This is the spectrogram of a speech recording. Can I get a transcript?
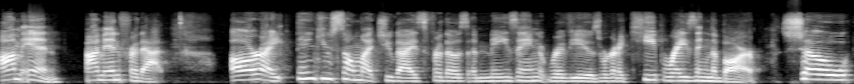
I'm in. I'm in for that. All right. Thank you so much, you guys, for those amazing reviews. We're going to keep raising the bar. So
